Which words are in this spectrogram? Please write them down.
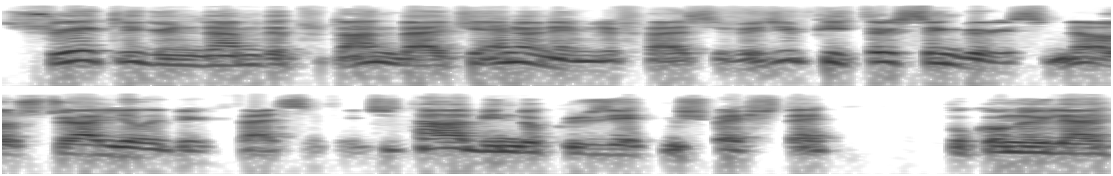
sürekli gündemde tutan belki en önemli felsefeci Peter Singer isimli Avustralyalı bir felsefeci. Ta 1975'te bu konuyla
